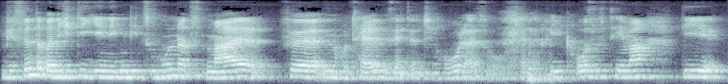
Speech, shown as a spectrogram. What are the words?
wir sind aber nicht diejenigen, die zum hundertsten Mal für ein Hotel, wir sind in Tirol, also Hotellerie, großes Thema, die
